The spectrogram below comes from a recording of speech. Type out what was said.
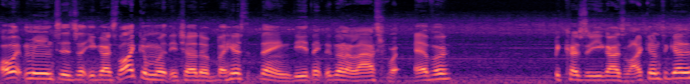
All it means is that you guys like them with each other, but here's the thing. Do you think they're going to last forever? Because you guys like them together?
